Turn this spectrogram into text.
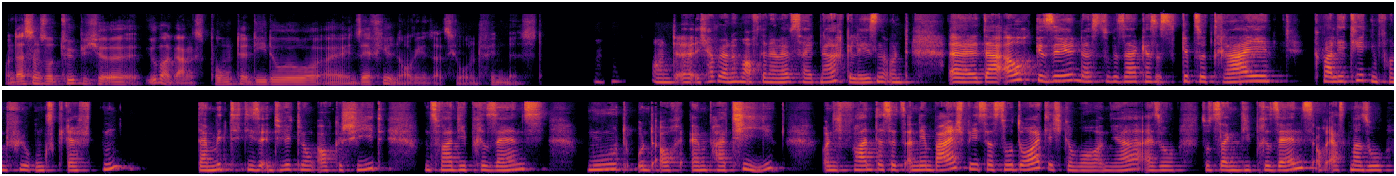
Und das sind so typische Übergangspunkte, die du äh, in sehr vielen Organisationen findest. Mhm. Und äh, ich habe ja nochmal auf deiner Website nachgelesen und äh, da auch gesehen, dass du gesagt hast, es gibt so drei Qualitäten von Führungskräften, damit diese Entwicklung auch geschieht. Und zwar die Präsenz, Mut und auch Empathie. Und ich fand das jetzt an dem Beispiel ist das so deutlich geworden, ja. Also sozusagen die Präsenz auch erstmal so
